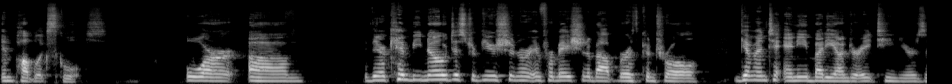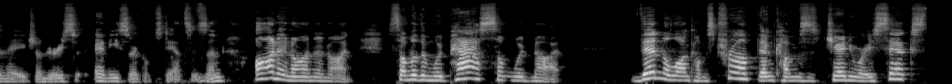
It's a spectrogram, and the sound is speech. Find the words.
in public schools. Or um, there can be no distribution or information about birth control given to anybody under 18 years of age under any circumstances and on and on and on. Some of them would pass, some would not. Then along comes Trump, then comes January 6th,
